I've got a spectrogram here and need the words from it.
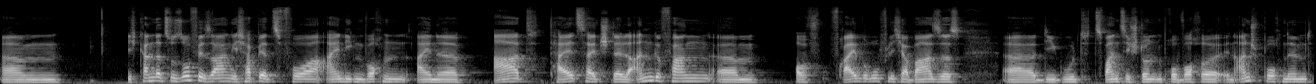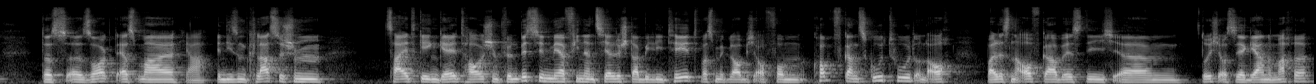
Ähm, ich kann dazu so viel sagen, ich habe jetzt vor einigen Wochen eine Art Teilzeitstelle angefangen, ähm, auf freiberuflicher Basis, äh, die gut 20 Stunden pro Woche in Anspruch nimmt das äh, sorgt erstmal ja, in diesem klassischen Zeit gegen Geld tauschen für ein bisschen mehr finanzielle Stabilität, was mir, glaube ich, auch vom Kopf ganz gut tut und auch, weil es eine Aufgabe ist, die ich ähm, durchaus sehr gerne mache.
